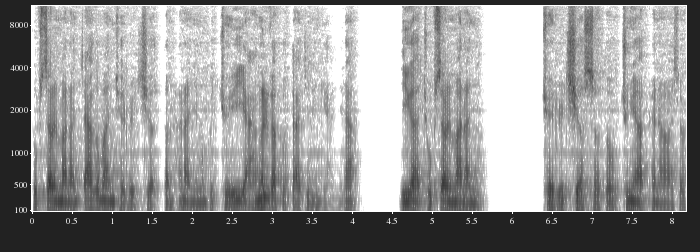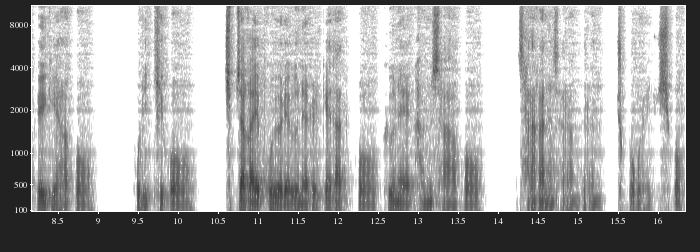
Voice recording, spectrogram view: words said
좁쌀만한 자그만 죄를 지었던 하나님은 그 죄의 양을 갖고 따지는 게 아니라 네가 좁쌀만한 죄를 지었어도 주님 앞에 나와서 회개하고 돌이키고 십자가의 보혈의 은혜를 깨닫고 그 은혜에 감사하고 살아가는 사람들은 축복을 해주시고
